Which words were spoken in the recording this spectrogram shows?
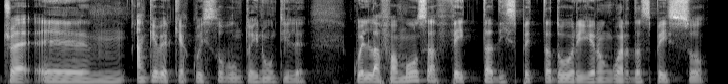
cioè ehm, anche perché a questo punto è inutile quella famosa fetta di spettatori che non guarda spesso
